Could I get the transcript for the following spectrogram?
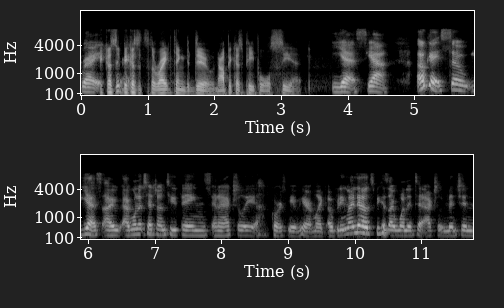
right. because it right. because it's the right thing to do, not because people will see it. Yes, yeah. Okay, so yes, I, I want to touch on two things. And I actually, of course, me over here, I'm like opening my notes because I wanted to actually mention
